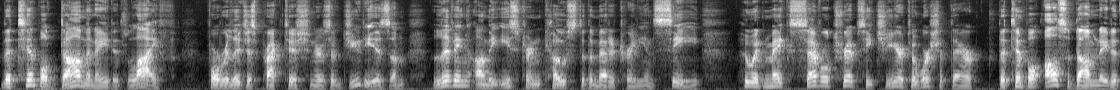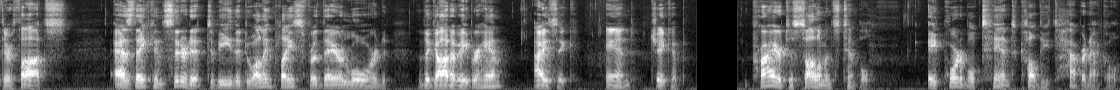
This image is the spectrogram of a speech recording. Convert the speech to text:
The temple dominated life for religious practitioners of Judaism living on the eastern coast of the Mediterranean Sea who would make several trips each year to worship there. The temple also dominated their thoughts, as they considered it to be the dwelling place for their Lord, the God of Abraham, Isaac, and Jacob. Prior to Solomon's temple, a portable tent called the tabernacle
